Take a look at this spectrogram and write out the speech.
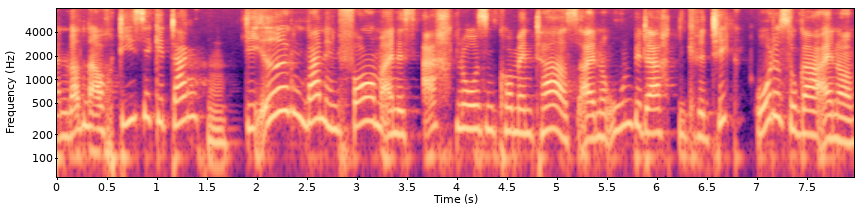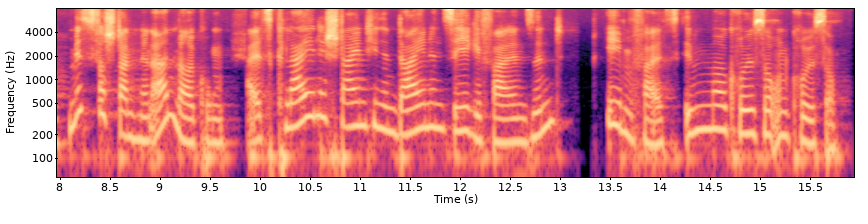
dann werden auch diese Gedanken, die irgendwann in Form eines achtlosen Kommentars, einer unbedachten Kritik oder sogar einer missverstandenen Anmerkung als kleine Steinchen in deinen See gefallen sind, ebenfalls immer größer und größer.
